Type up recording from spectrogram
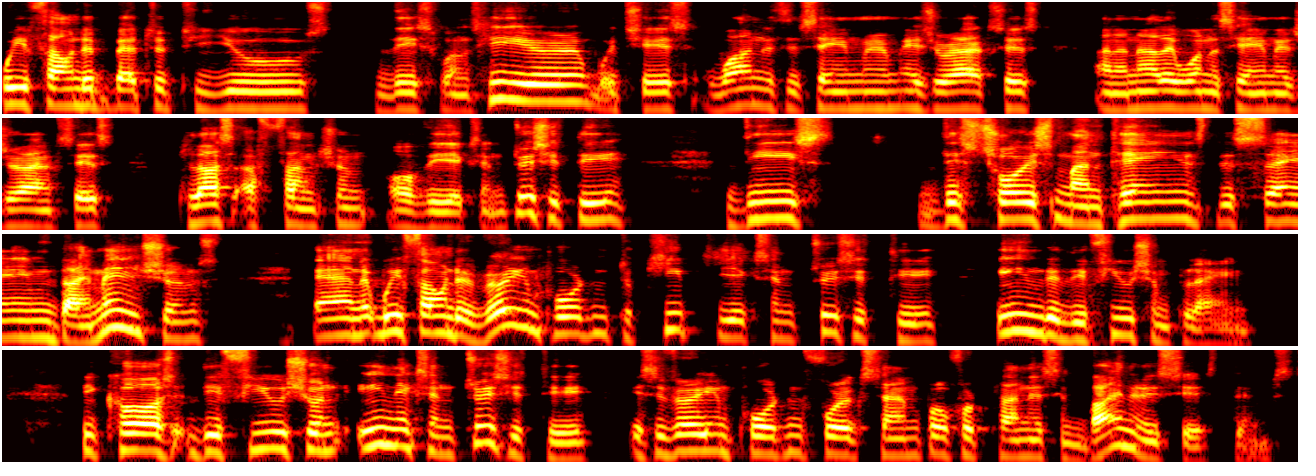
We found it better to use these ones here, which is one is the same major axis and another one the semi-major axis plus a function of the eccentricity. These, this choice maintains the same dimensions. And we found it very important to keep the eccentricity in the diffusion plane because diffusion in eccentricity is very important, for example, for planets in binary systems.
